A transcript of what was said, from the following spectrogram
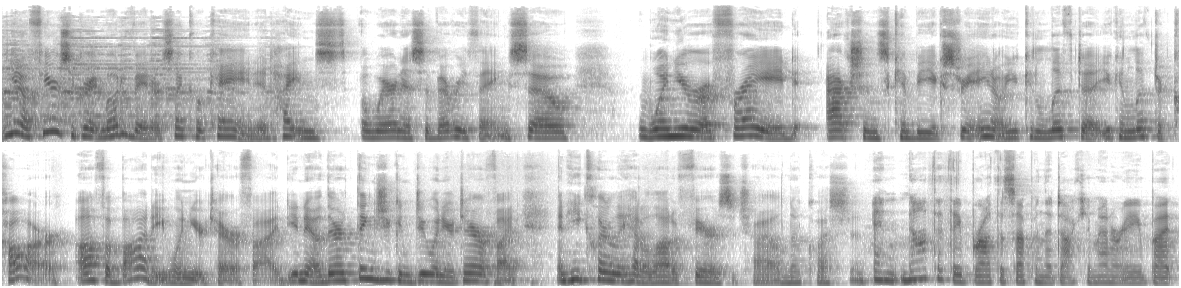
You know, fear is a great motivator. It's like cocaine, it heightens awareness of everything. So, when you're afraid actions can be extreme. You know you can lift a you can lift a car off a body when you're terrified. You know there are things you can do when you're terrified. And he clearly had a lot of fear as a child no question. And not that they brought this up in the documentary but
